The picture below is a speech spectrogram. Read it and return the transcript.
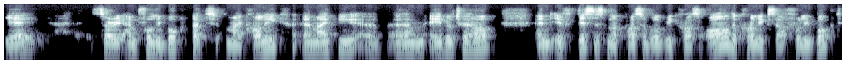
yeah sorry I'm fully booked but my colleague might be um, able to help. And if this is not possible because all the colleagues are fully booked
